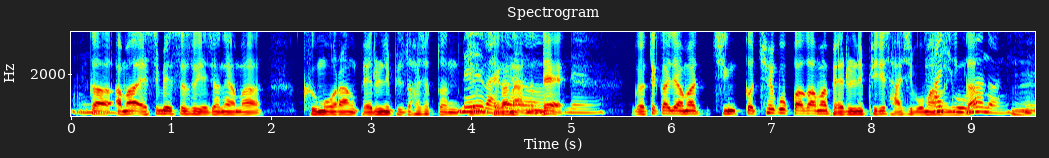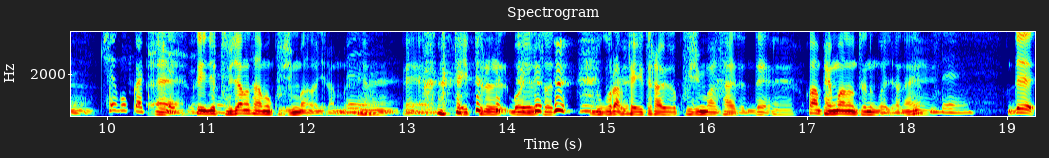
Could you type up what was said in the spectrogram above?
그러니까 아마 SBS에서 예전에 아마 금호랑 베를린 필도 하셨던 네, 기억이 제가 맞아요. 나는데 네. 그 여태까지 아마 지금껏 최고가가 아마 베를린 필이 45만 원인가? 45만 원. 음. 네. 최고가 예. 티켓이. 그 이제 네. 두장 사면 90만 원이란 말이에요. 네. 예. 데이트를 뭐 예를 들어서 누구랑 데이트를 하기 위해서 90만 원 사야 되는데 네. 그거 한 100만 원 드는 거잖아요. 네. 네. 근데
